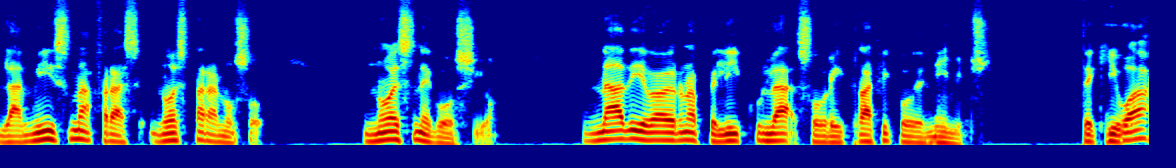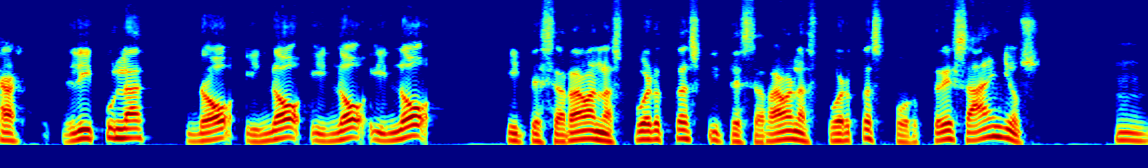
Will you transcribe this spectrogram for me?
La misma frase, no es para nosotros, no es negocio. Nadie va a ver una película sobre el tráfico de niños. Te equivocas, película, no, y no, y no, y no. Y te cerraban las puertas, y te cerraban las puertas por tres años. Mm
